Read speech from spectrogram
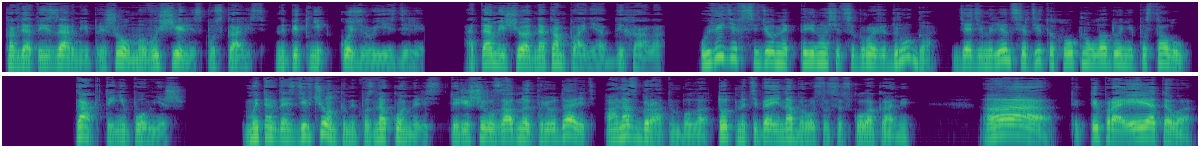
когда ты из армии пришел, мы в ущелье спускались, на пикник к озеру ездили, а там еще одна компания отдыхала. Увидев сведенные к переносице брови друга, дядя Милен сердито хлопнул ладонью по столу. — Как ты не помнишь? Мы тогда с девчонками познакомились. Ты решил заодно приударить, а она с братом была. Тот на тебя и набросился с кулаками. А, так ты про этого.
